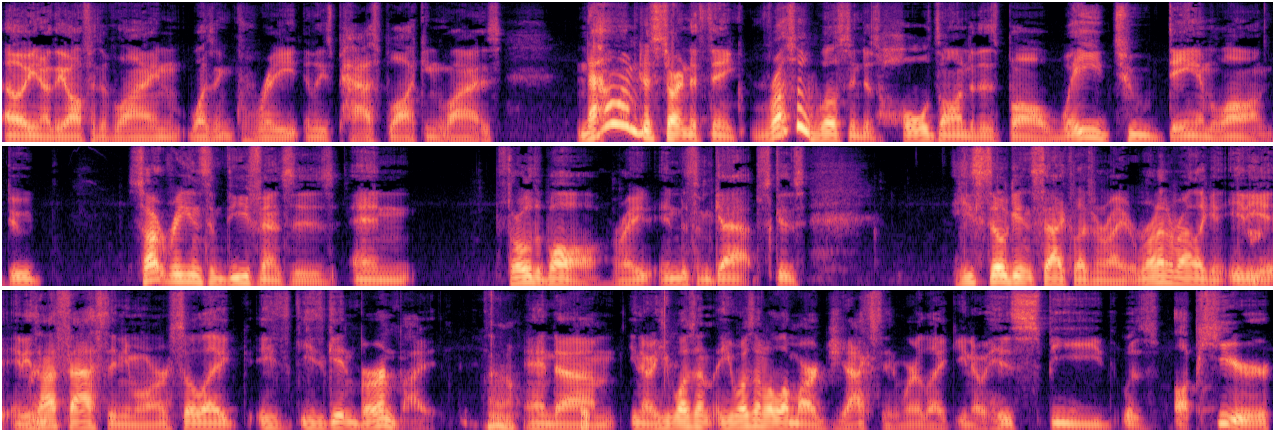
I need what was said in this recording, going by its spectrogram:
oh, you know, the offensive line wasn't great, at least pass blocking wise. Now I'm just starting to think Russell Wilson just holds on to this ball way too damn long, dude. Start reading some defenses and throw the ball right into some gaps because he's still getting sacked left and right, running around like an idiot, and he's not fast anymore. So like he's he's getting burned by it. Oh. And um, you know, he wasn't he wasn't a Lamar Jackson where like, you know, his speed was up here.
